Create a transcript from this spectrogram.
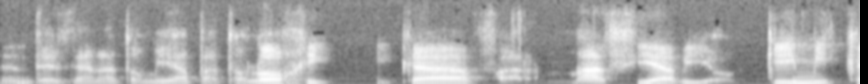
desde anatomía patológica, farmacia, bioquímica.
